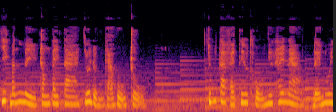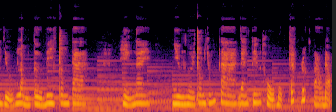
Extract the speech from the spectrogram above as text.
Chiếc bánh mì trong tay ta chứa đựng cả vũ trụ. Chúng ta phải tiêu thụ như thế nào để nuôi dưỡng lòng từ bi trong ta? Hiện nay, nhiều người trong chúng ta đang tiêu thụ một cách rất bạo động.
